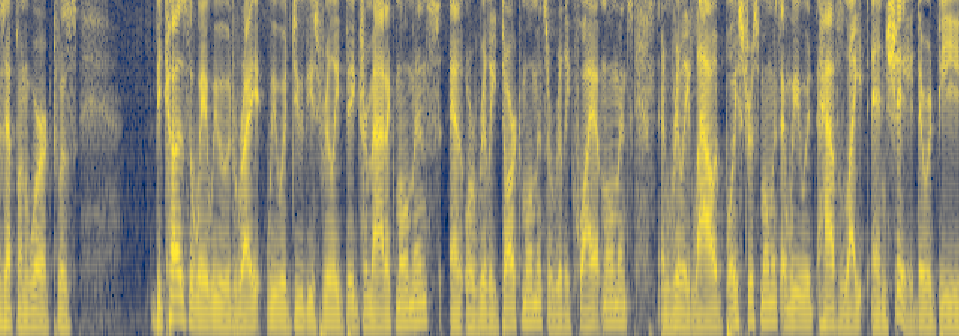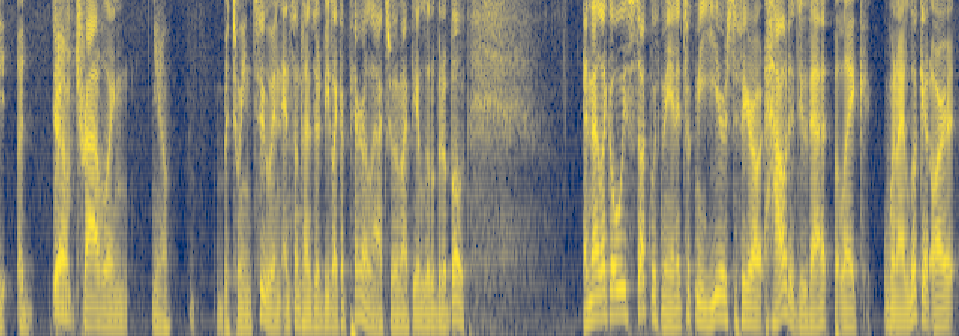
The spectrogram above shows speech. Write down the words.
Zeppelin worked was because the way we would write, we would do these really big dramatic moments and, or really dark moments or really quiet moments and really loud, boisterous moments. And we would have light and shade. There would be a yeah, traveling, you know, between two. And, and sometimes there'd be like a parallax or there might be a little bit of both. And that like always stuck with me. And it took me years to figure out how to do that. But like when I look at art,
